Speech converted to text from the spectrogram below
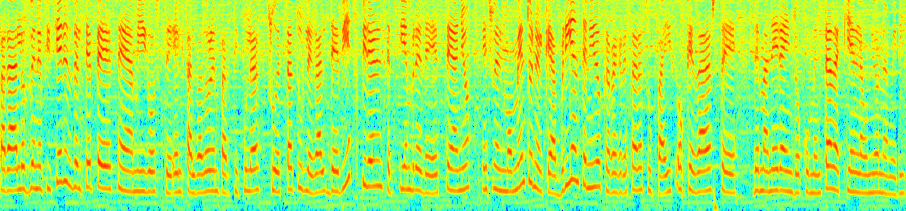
Para los beneficiarios del TPS, amigos de El Salvador en particular, su estatus legal debía expirar en septiembre de este año. Es el momento en el que habrían tenido que regresar a su país o quedarse de manera indocumentada aquí en la Unión Americana.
